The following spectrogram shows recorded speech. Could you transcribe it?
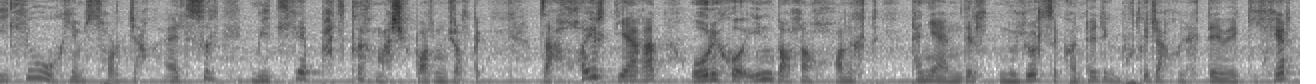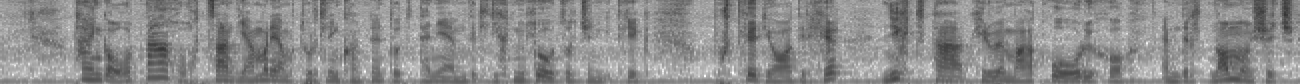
илүү их юм сурж авах аль эсвэл мэдлэгээ баттгах маш их боломж олдог. За хоёрт яагаад өөрийнхөө энэ 7 хоногт таны амьдралд нөлөөлсөн контентыг бүртгэж авах хэрэгтэй вэ гэхээр та ингээ удаан хугацаанд ямар ямар төрлийн контентууд таны амьдралд их нөлөө үзүүлж байгаа гэдгийг бүртгээд яваад ирэхээр нэгт та хэрвээ магадгүй өөрийнхөө амьдралд ном уншиж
